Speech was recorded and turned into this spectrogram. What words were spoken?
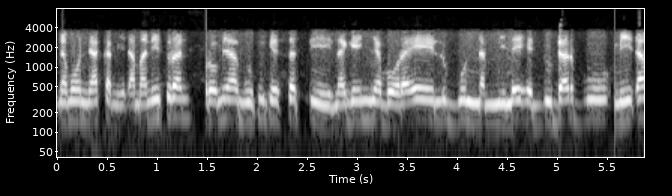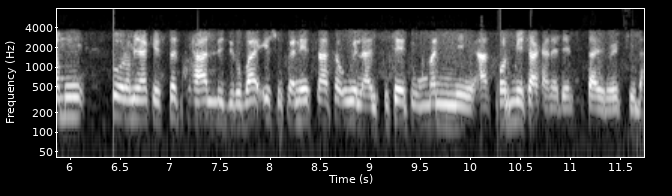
namoonni akka miidhamanii turan Oromiyaa guutuu keessatti nageenya boora'ee lubbuun lammiilee hedduu darbuu miidhamuu Oromiyaa keessatti haalli jiru baay'ee suukaneessaa ta'uu ilaalchiseeti uummanni mormii isaa kan adeemsisaa jiru jechuudha.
